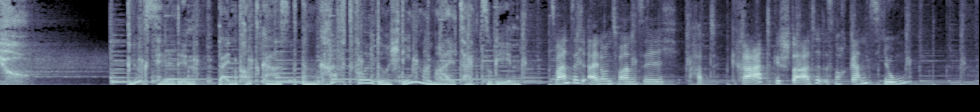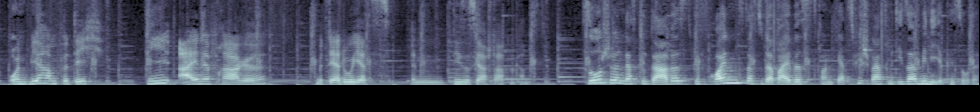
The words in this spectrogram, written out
you. Glücksheldin, dein Podcast, um kraftvoll durch den Mama-Alltag zu gehen. 2021 hat gerade gestartet, ist noch ganz jung und wir haben für dich die eine Frage, mit der du jetzt in dieses Jahr starten kannst. So schön, dass du da bist. Wir freuen uns, dass du dabei bist und jetzt viel Spaß mit dieser Mini-Episode.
